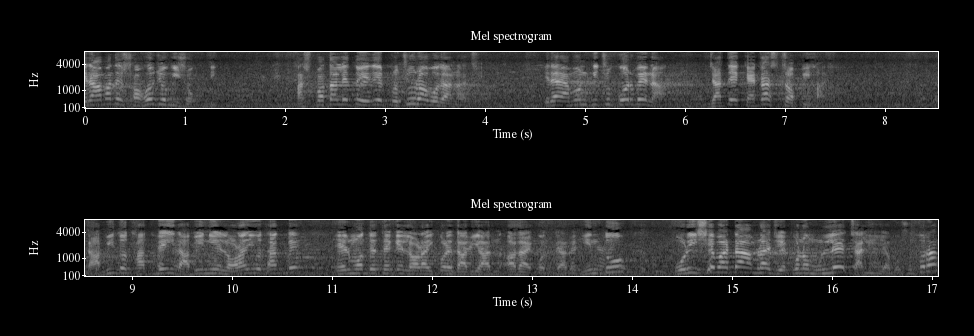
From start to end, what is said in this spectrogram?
এরা আমাদের সহযোগী শক্তি। হাসপাতালে তো এদের প্রচুর অবদান আছে। এরা এমন কিছু করবে না যাতে ক্যাটাস্ট্রফি হয়। দাবি তো থাকবেই দাবি নিয়ে লড়াইও থাকবে এর মধ্যে থেকে লড়াই করে দাবি আদায় করতে হবে। কিন্তু পরিষেবাটা আমরা যে কোনো মূল্যে চালিয়ে যাব। সুতরাং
